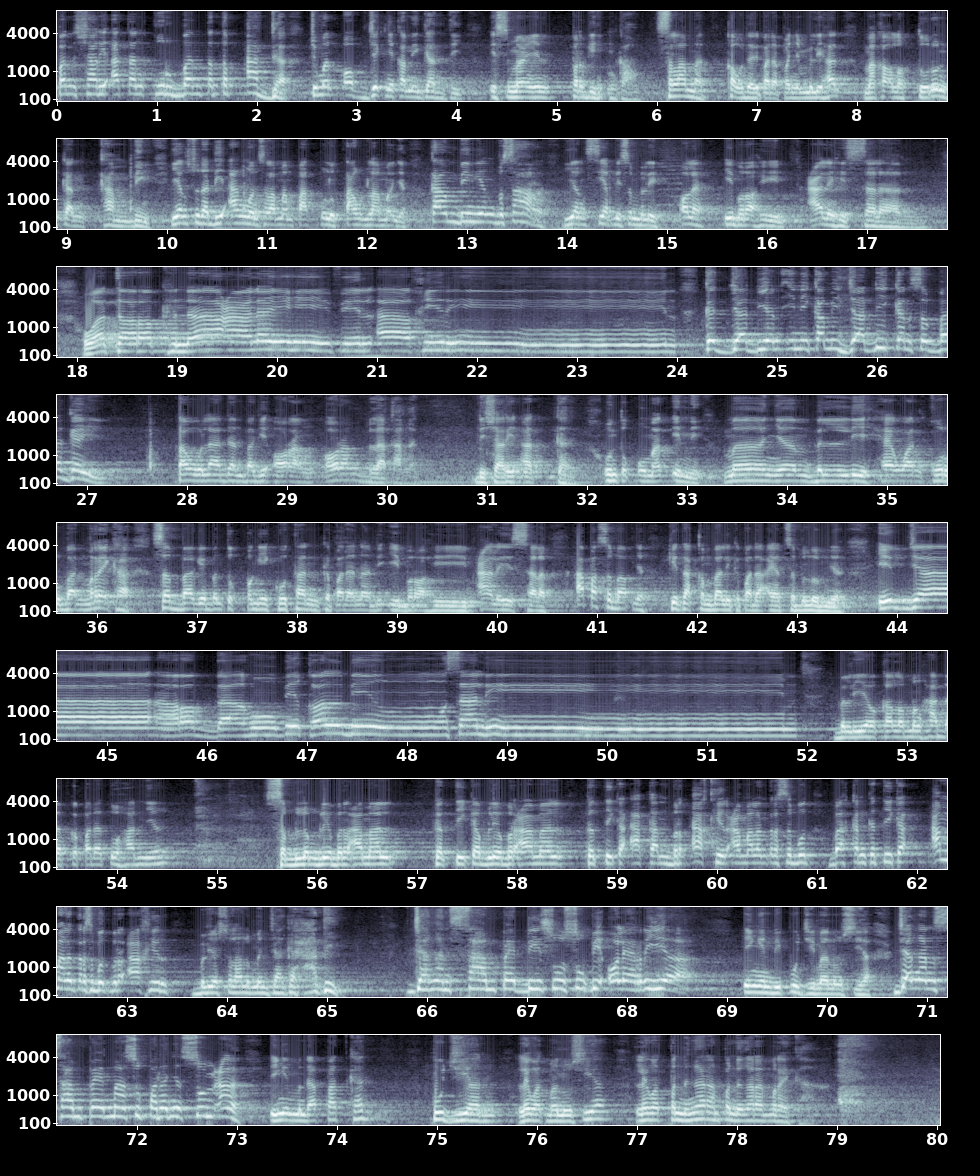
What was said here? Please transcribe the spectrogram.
Pensyariatan kurban tetap ada, cuman objeknya kami ganti. Ismail, pergi engkau. Selamat kau daripada penyembelihan, maka Allah turunkan kambing yang sudah diangon selama 40 tahun lamanya. Kambing yang besar yang siap disembelih oleh Ibrahim alaihissalam. وتركنا عليه في الآخرين kejadian ini kami jadikan sebagai tauladan bagi orang-orang belakangan disyariatkan untuk umat ini menyembelih hewan kurban mereka sebagai bentuk pengikutan kepada Nabi Ibrahim alaihissalam. Apa sebabnya? Kita kembali kepada ayat sebelumnya. Idja'a rabbahu biqalbin salim. Beliau kalau menghadap kepada Tuhannya sebelum beliau beramal ketika beliau beramal, ketika akan berakhir amalan tersebut, bahkan ketika amalan tersebut berakhir, beliau selalu menjaga hati. Jangan sampai disusupi oleh ria, ingin dipuji manusia. Jangan sampai masuk padanya sum'ah, ingin mendapatkan pujian lewat manusia, lewat pendengaran-pendengaran mereka.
